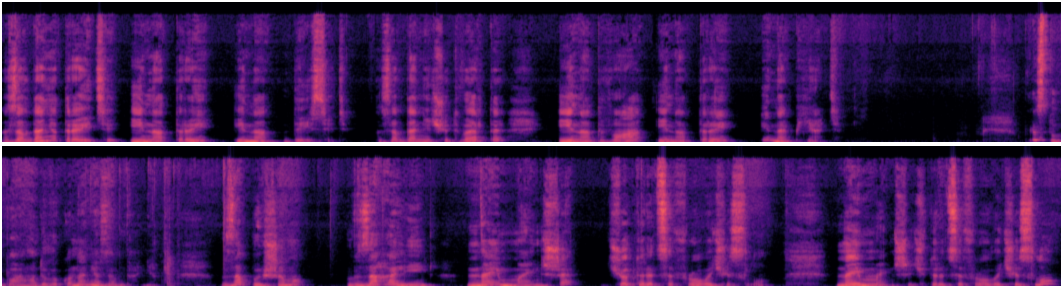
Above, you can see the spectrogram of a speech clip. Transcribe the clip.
Завдання третє і на 3, і на 10. Завдання четверте і на 2, і на 3, і на 5. Приступаємо до виконання завдання. Запишемо взагалі найменше чотирицифрове число. Найменше чотирицифрове число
